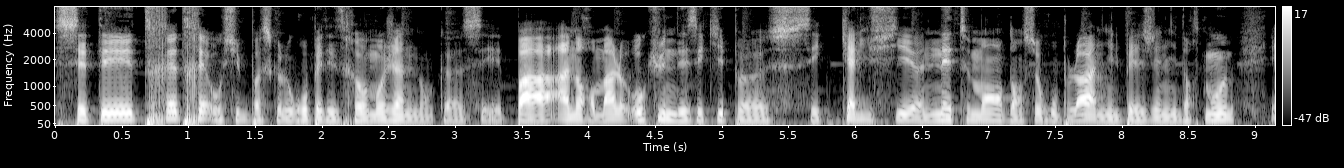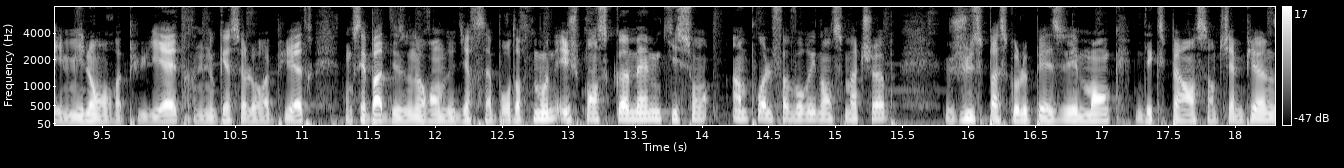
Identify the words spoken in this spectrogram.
c'était très très aussi parce que le groupe était très homogène, donc euh, c'est pas anormal. Aucune des équipes euh, s'est qualifiée euh, nettement dans ce groupe-là, ni le PSG ni Dortmund. Et Milan aurait pu y être, Newcastle aurait pu y être. Donc c'est pas déshonorant de dire ça pour Dortmund. Et je pense quand même qu'ils sont un poil favoris dans ce match-up, juste parce que le PSV manque d'expérience en Champions.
